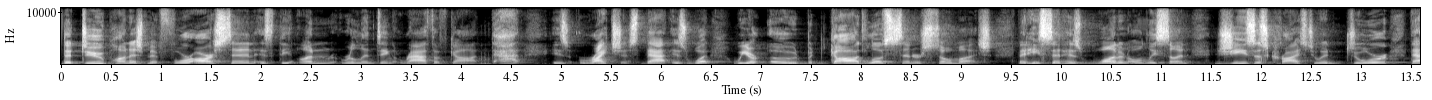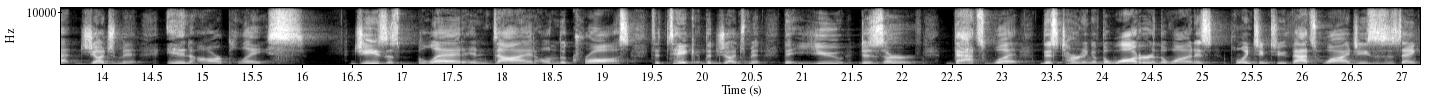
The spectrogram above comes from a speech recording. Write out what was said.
The due punishment for our sin is the unrelenting wrath of God. That is righteous. That is what we are owed. But God loves sinners so much that He sent His one and only Son, Jesus Christ, to endure that judgment in our place. Jesus bled and died on the cross to take the judgment that you deserve. That's what this turning of the water and the wine is pointing to. That's why Jesus is saying,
